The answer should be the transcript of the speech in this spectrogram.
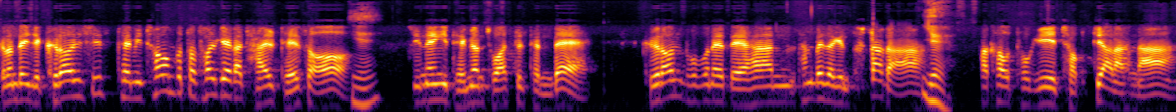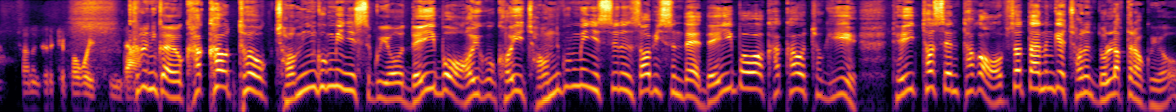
그런데 이제 그런 시스템이 처음부터 설계가 잘 돼서 예. 진행이 되면 좋았을 텐데 그런 부분에 대한 상대적인 투자가 예. 카카오톡이 적지 않았나 저는 그렇게 보고 있습니다. 그러니까요. 카카오톡 전 국민이 쓰고요. 네이버 어이구 거의 전 국민이 쓰는 서비스인데 네이버와 카카오톡이 데이터 센터가 없었다는 게 저는 놀랍더라고요.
